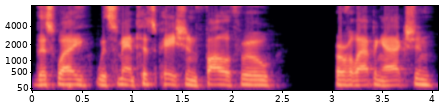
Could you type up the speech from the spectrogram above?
this way with some anticipation, follow through, overlapping action?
